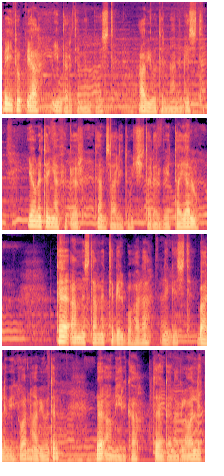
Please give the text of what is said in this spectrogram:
በኢትዮጵያ entertainment ውስጥ አብዮትና ንግሥት የእውነተኛ ፍቅር ተምሳሌቶች ተደርገው ይታያሉ። ከአምስት ዓመት ትግል በኋላ ንግሥት ባለቤቷን አብዮትን በአሜሪካ ተቀላቅለዋለች።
